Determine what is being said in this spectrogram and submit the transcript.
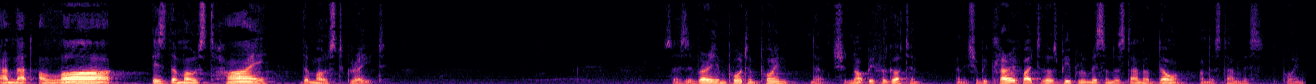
And that Allah is the most high, the most great. So it's a very important point that should not be forgotten. And it should be clarified to those people who misunderstand or don't understand this point.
